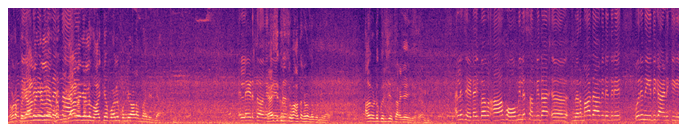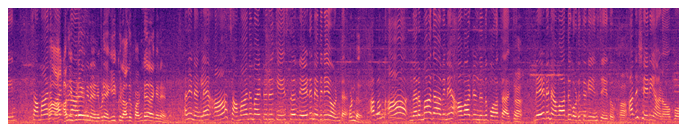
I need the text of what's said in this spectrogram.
നമ്മുടെ പുരാണങ്ങളിൽ പുരാണങ്ങളിൽ നോക്കിയാൽ പോലും പുണ്യവാളന്മാരില്ല. എല്ലായിടത്തും അങ്ങനെ യേശുക്രിസ്തു മാത്രമേ ഉള്ളൂ അതുകൊണ്ട് കുരിശ് തറയുകയും ചെയ്തത് അല്ല ചേട്ടാ ഇപ്പം ആ ഹോമിലെ സംവിധാന നിർമ്മാതാവിനെതിരെ ഒരു നീതി കാണിക്കുകയും ആ, അത് സമാനമായിട്ടുള്ള ഇവിടെ എങ്ങനെയാണ്? ഇവിടെ ഈക്വൽ അത് പണ്ടേ അങ്ങനെയാണ് അതെ ഞങ്ങളെ ആ സമാനമായിട്ടൊരു കേസ് വേടനെതിരെയും ഉണ്ട്. ഉണ്ട്. അപ്പം ആ നിർമ്മാതാവിനെ അവാർഡിൽ നിന്ന് പുറത്താക്കി ആ. വേടൻ അവാർഡ് കൊടുക്കുകയും ചെയ്തു. അത് ശരിയാണോ അപ്പോ?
